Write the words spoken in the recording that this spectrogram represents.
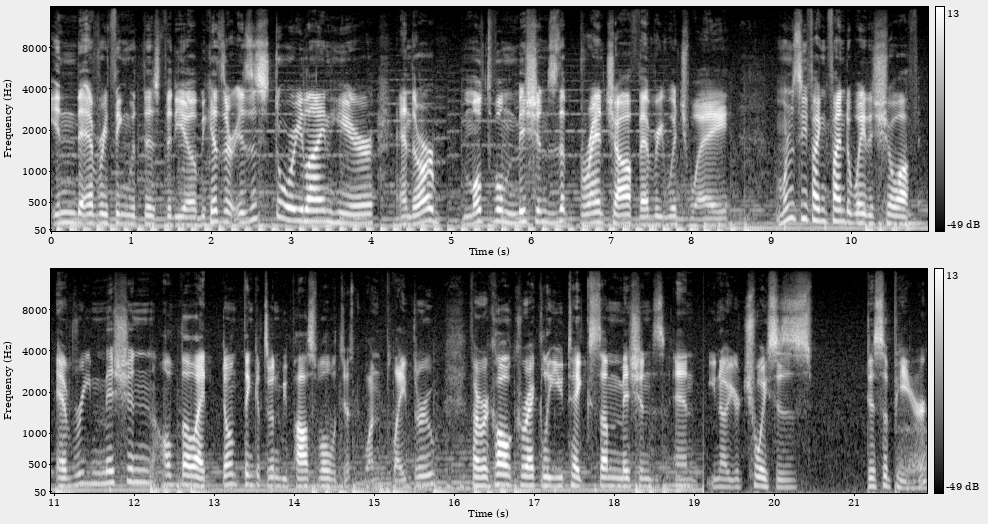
into everything with this video, because there is a storyline here, and there are multiple missions that branch off every which way, I want to see if I can find a way to show off every mission, although I don't think it's going to be possible with just one playthrough. If I recall correctly, you take some missions and, you know, your choices disappear.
